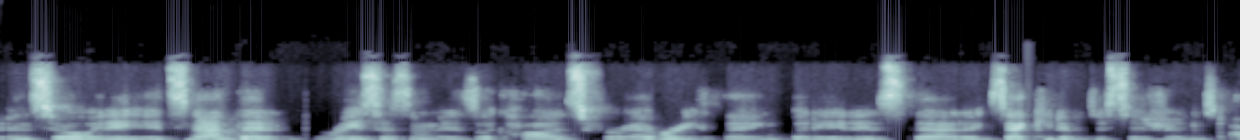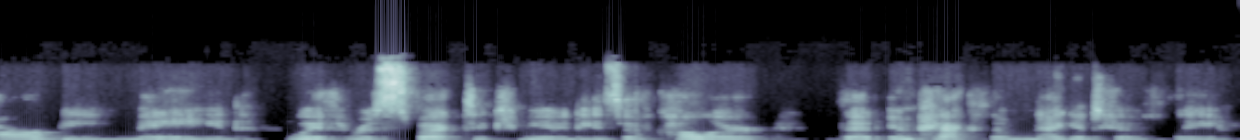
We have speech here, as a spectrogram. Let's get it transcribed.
And so it, it's not that racism is a cause for everything, but it is that executive decisions are being made with respect to communities of color that impact them negatively.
